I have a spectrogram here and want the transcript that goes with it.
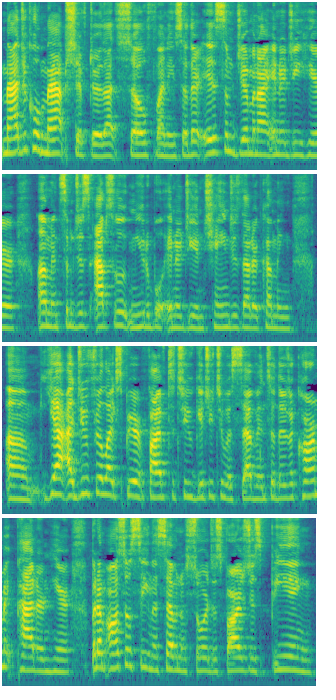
Magical map shifter that's so funny. So there is some gemini energy here um and some just absolute mutable energy and changes that are coming. Um yeah i do feel like spirit five to two get you to a seven. So there's a karmic pattern here but i'm also seeing the seven of swords as far as just being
